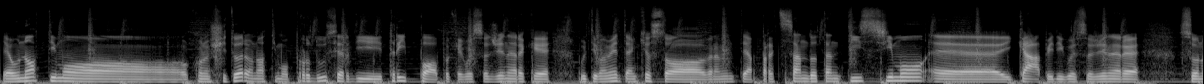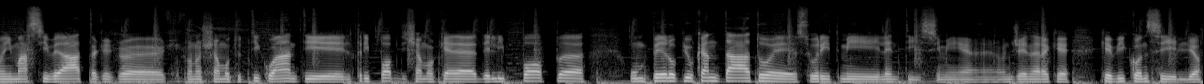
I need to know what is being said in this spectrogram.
è un ottimo conoscitore, un ottimo producer di trip hop, che è questo genere che ultimamente anch'io sto veramente apprezzando tantissimo, eh, i capi di questo genere sono i Massive Hat che, che, conosciamo tutti quanti. Il trip hop, diciamo che è dell'hip hop un pelo più cantato e su ritmi lentissimi. È un genere che, che vi consiglio.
